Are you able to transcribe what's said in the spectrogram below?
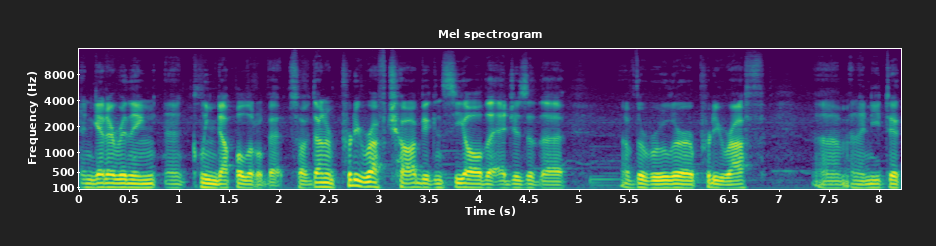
and get everything uh, cleaned up a little bit. So I've done a pretty rough job. You can see all the edges of the of the ruler are pretty rough. Um, and I need to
